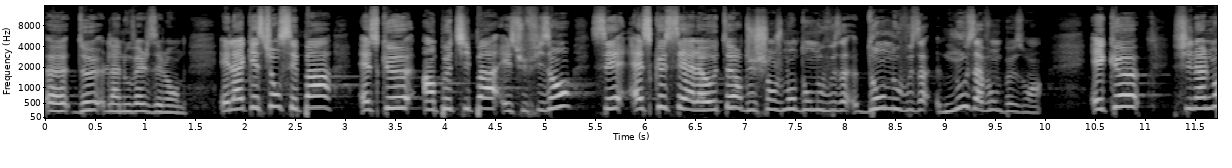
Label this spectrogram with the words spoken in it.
euh, de la Nouvelle-Zélande. Et la question, c'est pas est-ce qu'un petit pas est suffisant, c'est est-ce que c'est à la hauteur du changement dont nous, avons besoin. Et que finalement,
